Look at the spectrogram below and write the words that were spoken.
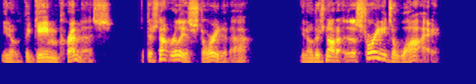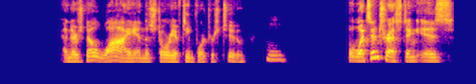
you know, the game premise. But there's not really a story to that. You know, there's not a, a story needs a why, and there's no why in the story of Team Fortress 2. Mm. But what's interesting is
